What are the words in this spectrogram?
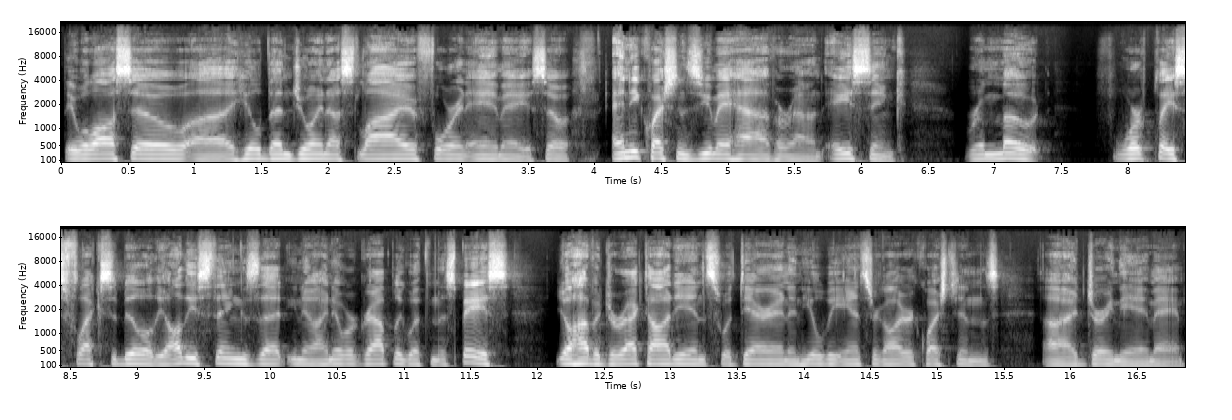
They will also, uh, he'll then join us live for an AMA. So any questions you may have around async, remote, workplace flexibility, all these things that, you know, I know we're grappling with in the space, you'll have a direct audience with Darren and he'll be answering all your questions uh, during the AMA.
